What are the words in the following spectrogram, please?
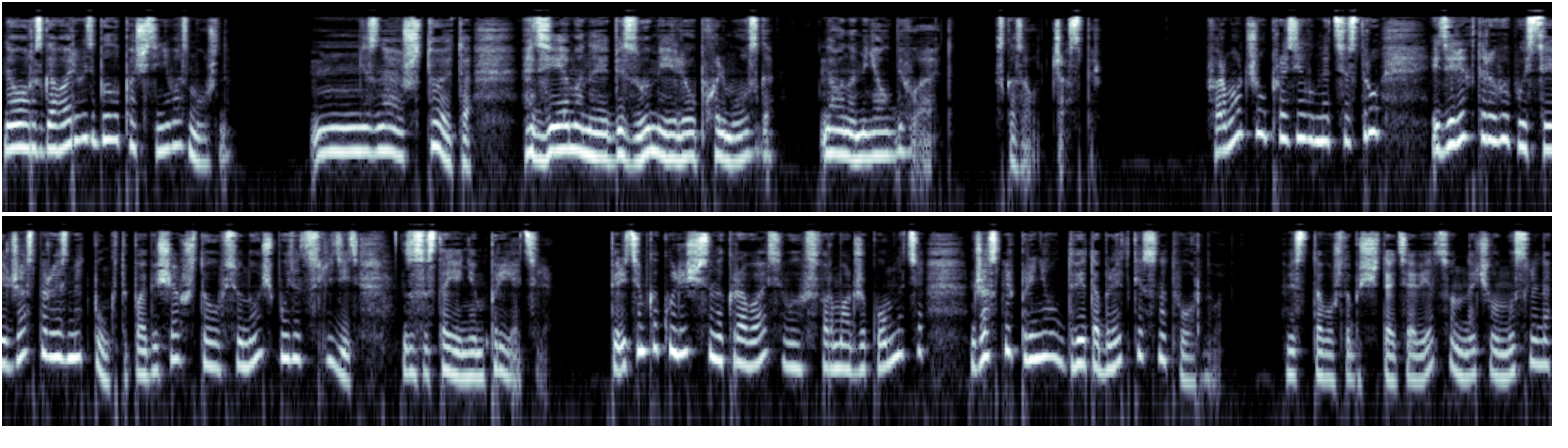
но разговаривать было почти невозможно. «Не знаю, что это, демоны, безумие или опухоль мозга, но она меня убивает», — сказал Джаспер. Формаджо упросил медсестру и директора выпустить Джаспера из медпункта, пообещав, что всю ночь будет следить за состоянием приятеля. Перед тем, как улечься на кровать в их с Формаджо комнате, Джаспер принял две таблетки снотворного. Вместо того, чтобы считать овец, он начал мысленно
